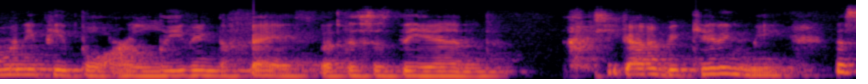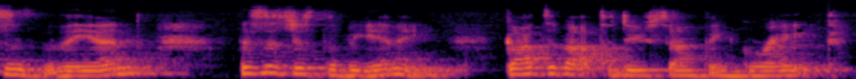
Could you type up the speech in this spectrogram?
many people are leaving the faith that this is the end. You got to be kidding me. This isn't the end. This is just the beginning. God's about to do something great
